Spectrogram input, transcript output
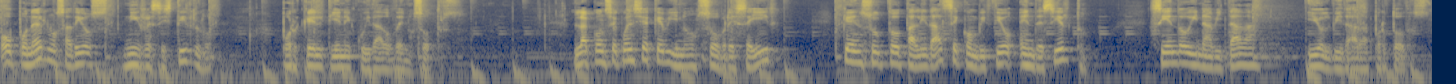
oponernos a Dios ni resistirlo porque Él tiene cuidado de nosotros. La consecuencia que vino sobre Seir, que en su totalidad se convirtió en desierto, siendo inhabitada y olvidada por todos.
